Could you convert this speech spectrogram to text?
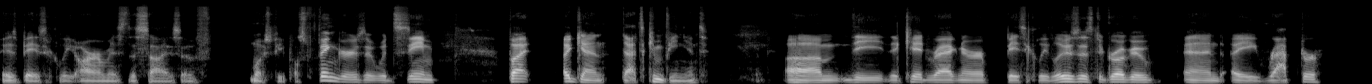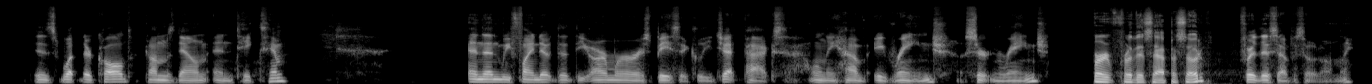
his basically arm is the size of most people's fingers, it would seem. But again, that's convenient. Um, the the kid Ragnar basically loses to Grogu, and a raptor is what they're called comes down and takes him. And then we find out that the armorers basically jetpacks only have a range, a certain range for for this episode. For this episode only.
